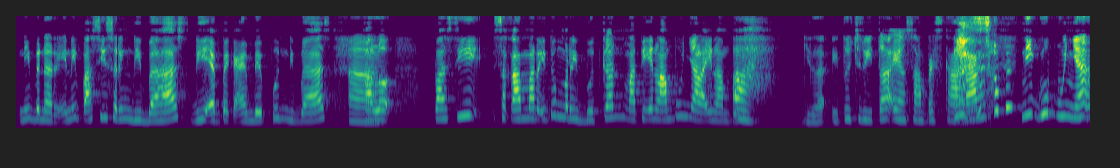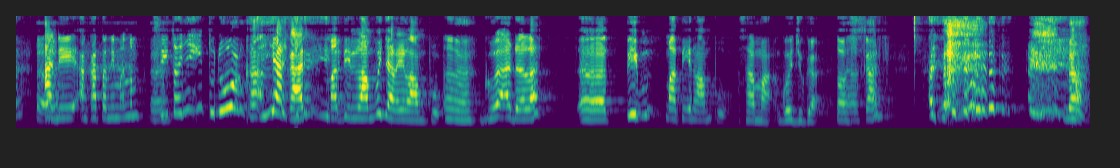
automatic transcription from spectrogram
ini benar ini pasti sering dibahas di MPKMB pun dibahas Ah. kalau pasti sekamar itu meributkan matiin lampu nyalain lampu. Ah, gila itu cerita yang sampai sekarang. nih gue punya adek angkatan 56 ceritanya itu doang, Kak. Iya kan? matiin lampu nyalain lampu. Eh. Gue adalah eh, tim matiin lampu. Sama, gue juga. Tos. Ya kan? nah,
